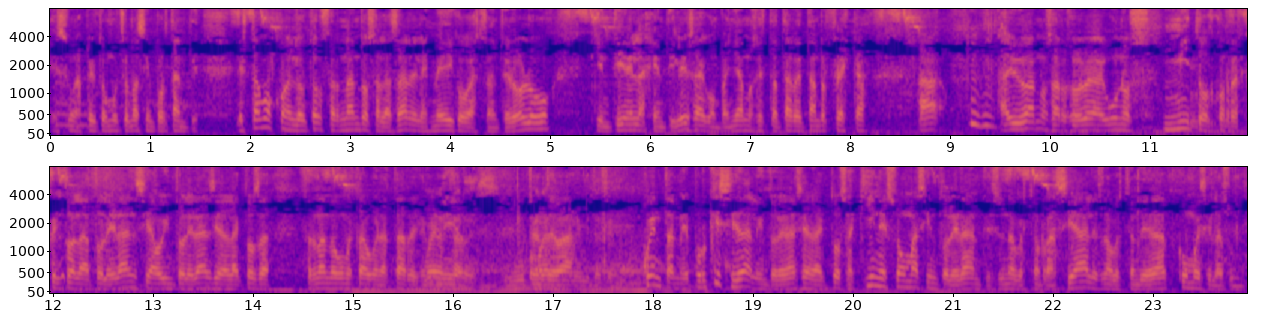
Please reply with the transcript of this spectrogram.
es un aspecto mucho más importante. Estamos con el doctor Fernando Salazar, él es médico gastroenterólogo, quien tiene la gentileza de acompañarnos esta tarde tan fresca a ayudarnos a resolver algunos mitos con respecto a la tolerancia o intolerancia a la lactosa. Fernando, ¿cómo estás? Buenas tardes, bienvenido. Buenas tardes. Muchas ¿Cómo te va? Por la invitación. Cuéntame, ¿por qué se da la intolerancia a la lactosa? ¿Quiénes son más intolerantes? ¿Es una cuestión racial? ¿Es una cuestión de edad? ¿Cómo es el asunto?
